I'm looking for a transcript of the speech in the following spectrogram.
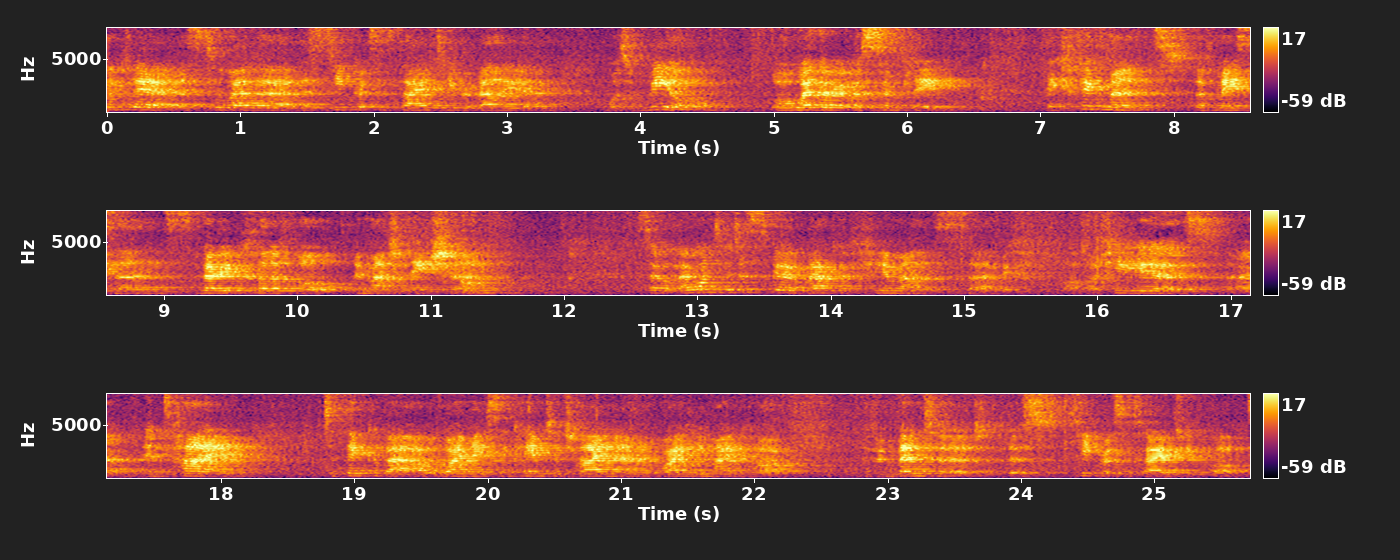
unclear as to whether the secret society rebellion was real or whether it was simply a figment of Mason's very colourful imagination. So I want to just go back a few months, uh, before, a few years uh, in time to think about why Mason came to China and why he might have, have invented this secret society plot.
